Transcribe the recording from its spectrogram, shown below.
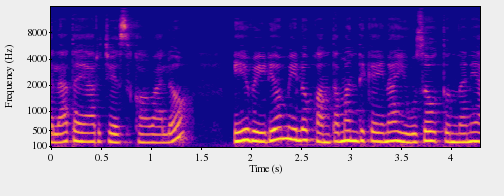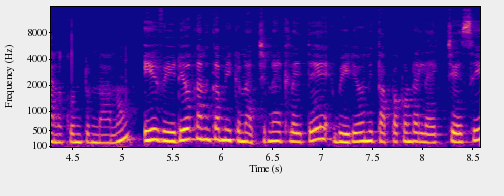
ఎలా తయారు చేసుకోవాలో? ఈ వీడియో మీలో కొంతమందికైనా యూజ్ అవుతుందని అనుకుంటున్నాను. ఈ వీడియో కనుక మీకు నచ్చినట్లయితే వీడియోని తప్పకుండా లైక్ చేసి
